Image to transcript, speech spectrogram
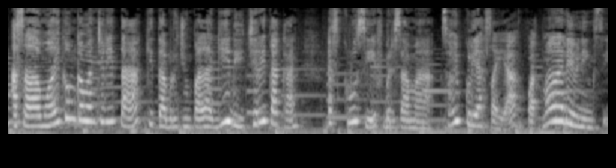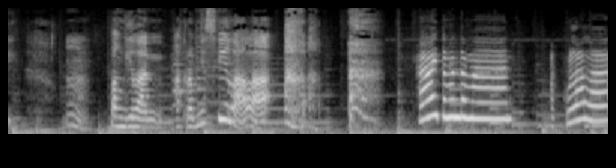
Assalamualaikum kawan cerita, kita berjumpa lagi di Ceritakan eksklusif bersama sohib kuliah saya, Fatmala Dewiningsi. Hmm, panggilan akrabnya sih Lala. Hai teman-teman, aku Lala.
